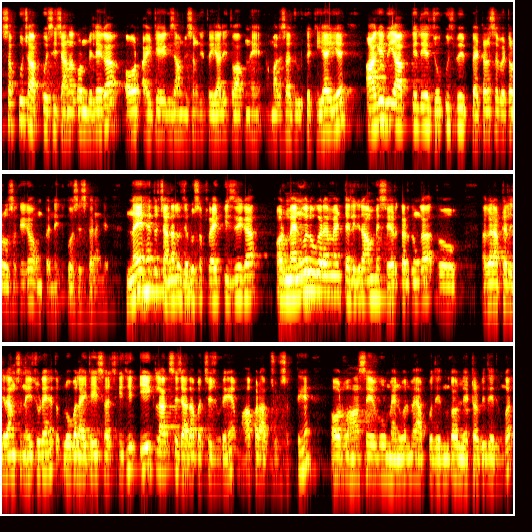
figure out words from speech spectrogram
सब कुछ आपको इसी चैनल पर मिलेगा और आईटीआई एग्जामिनेशन की तैयारी तो आपने हमारे साथ जुड़ के किया ही है। आगे भी आपके लिए जो कुछ भी बेटर से बेटर हो सकेगा हम करने की कोशिश करेंगे। नए हैं तो चैनल को ज़रूर सब्सक्राइब कीजिएगा और मैनुअल वगैरह मैं टेलीग्राम में शेयर कर दूँगा तो अगर आप टेलीग्राम से नहीं जुड़े हैं तो ग्लोबल आई सर्च कीजिए। एक लाख से ज़्यादा बच्चे जुड़े हैं, वहाँ पर आप जुड़ सकते हैं और वहाँ से वो मैनुअल मैं आपको दे दूँगा और लेटर भी दे दूँगा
